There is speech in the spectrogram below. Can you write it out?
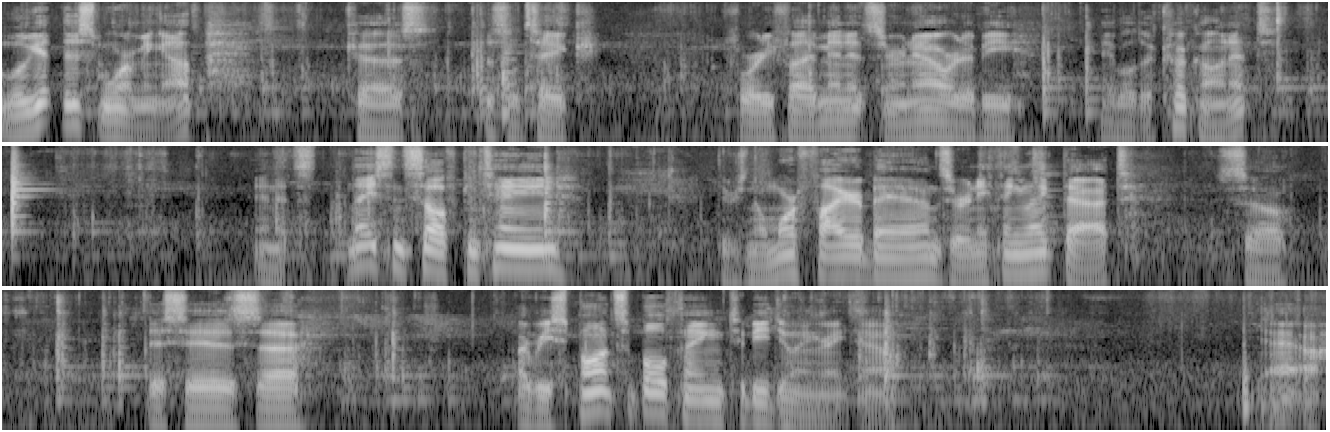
we'll get this warming up because this will take 45 minutes or an hour to be able to cook on it. Nice and self-contained. There's no more fire bans or anything like that. So this is uh, a responsible thing to be doing right now. Yeah.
